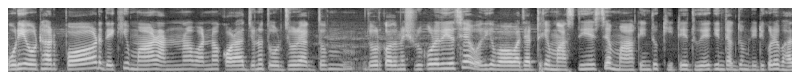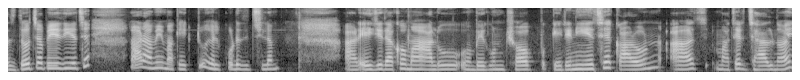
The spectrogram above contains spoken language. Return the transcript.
পড়িয়ে ওঠার পর দেখি মা রান্না বান্না করার জন্য তোর জোর একদম জোর কদমে শুরু করে দিয়েছে। ওদিকে বাবা বাজার থেকে মাছ নিয়ে এসছে। মা কিন্তু কেটে ধুয়ে কিন্তু একদম রেডি করে ভাজতেও চাপিয়ে দিয়েছে। আর আমি মাকে একটু হেল্প করে দিচ্ছিলাম। আর এই যে দেখো মা আলু বেগুন সব কেটে নিয়েছে, কারণ আজ মাছের ঝাল নয়,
